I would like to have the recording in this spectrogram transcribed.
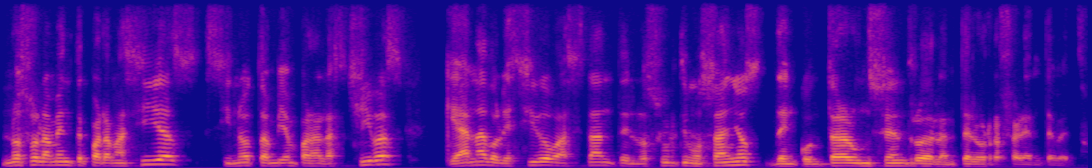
no solamente para Macías, sino también para las Chivas, que han adolecido bastante en los últimos años de encontrar un centro delantero referente, Beto.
